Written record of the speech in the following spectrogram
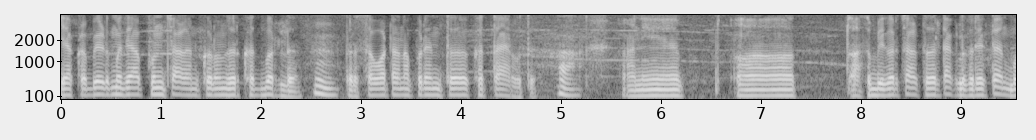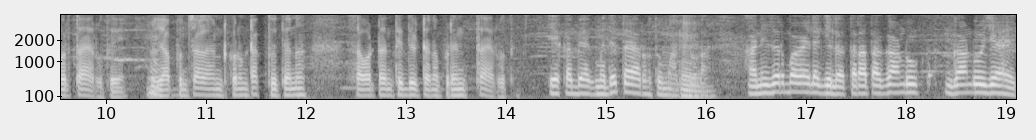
एका बेडमध्ये आपण चाळण करून जर खत भरलं. तर सव्वा टनापर्यंत खत तयार होतं. आणि अं, असं बिगर चाळतं जर टाकलं तर एक टनभर तयार होतंय. म्हणजे आपण चाळण करून टाकतो त्यानं सव्वा टन ते दीड टनापर्यंत तयार होतं. एका बॅगमध्ये तयार होतो मात्र आणि जर बघायला गेलं तर आता गांडूळ गांडूळ जे आहेत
